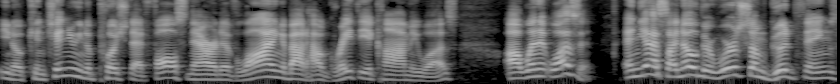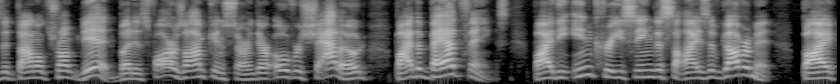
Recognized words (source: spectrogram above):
you know, continuing to push that false narrative, lying about how great the economy was uh, when it wasn't. And yes, I know there were some good things that Donald Trump did, but as far as I'm concerned, they're overshadowed by the bad things, by the increasing the size of government, by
